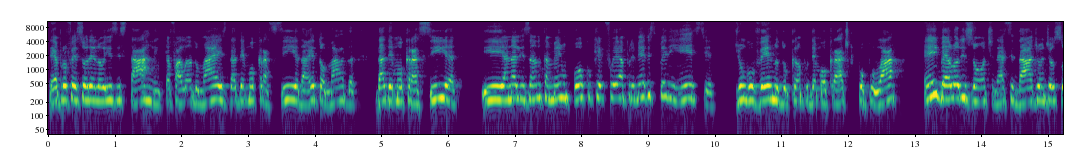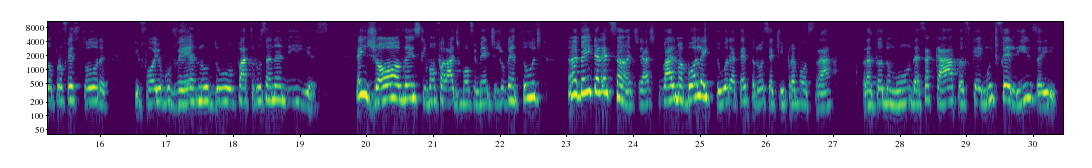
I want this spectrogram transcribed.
Tem a professora Heloísa Starling, que está falando mais da democracia, da retomada da democracia, e analisando também um pouco o que foi a primeira experiência de um governo do campo democrático popular em Belo Horizonte, né, a cidade onde eu sou professora, que foi o governo do Patrus Ananias. Tem jovens que vão falar de movimento de juventude, então é bem interessante, acho que vale uma boa leitura, até trouxe aqui para mostrar para todo mundo essa capa, eu fiquei muito feliz aí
